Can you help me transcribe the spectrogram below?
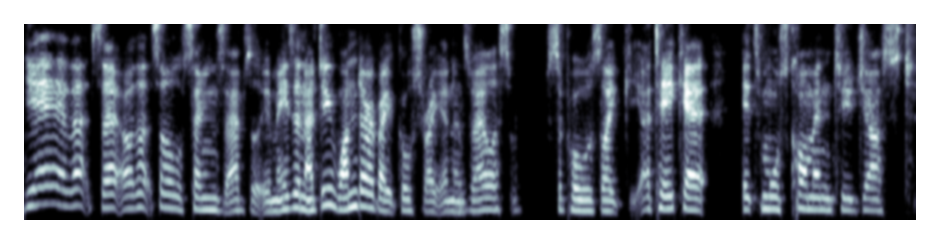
Yeah, that's it. Oh, that's all sounds absolutely amazing. I do wonder about ghostwriting as well. I suppose, like, I take it it's most common to just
